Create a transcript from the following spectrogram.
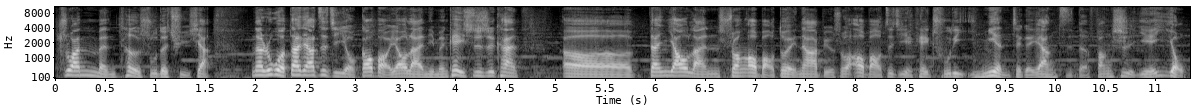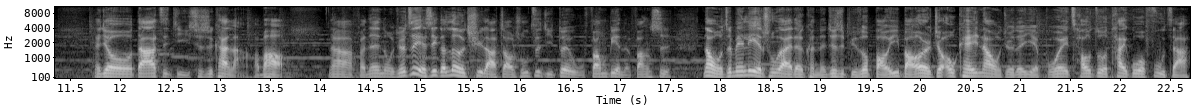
专门特殊的取向。那如果大家自己有高宝妖兰，你们可以试试看。呃，单腰蓝双奥宝队，那比如说奥宝自己也可以处理一面这个样子的方式也有，那就大家自己试试看啦，好不好？那反正我觉得这也是一个乐趣啦，找出自己队伍方便的方式。那我这边列出来的可能就是比如说保一保二就 OK，那我觉得也不会操作太过复杂，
